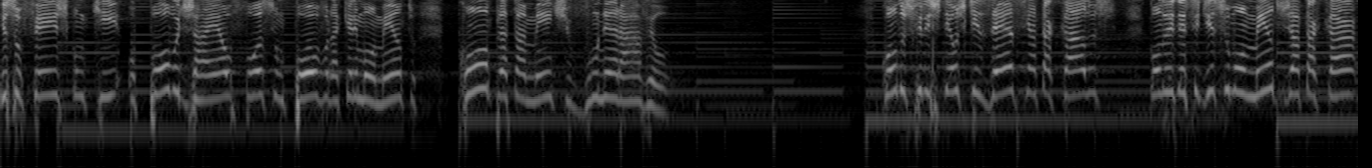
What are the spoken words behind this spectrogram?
Isso fez com que o povo de Israel fosse um povo, naquele momento, completamente vulnerável. Quando os filisteus quisessem atacá-los, quando ele decidisse o momento de atacar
